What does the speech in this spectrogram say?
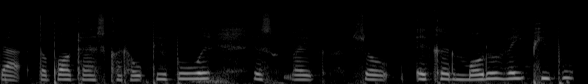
that the podcast could help people with is like so it could motivate people.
